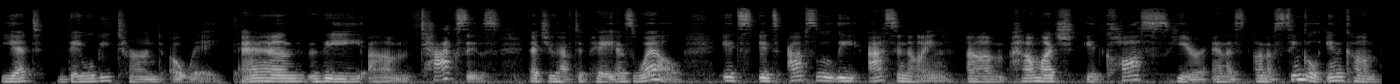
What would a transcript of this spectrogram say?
yet they will be turned away. And the um, taxes that you have to pay as well. It's it's absolutely asinine um, how much it costs here, and as, on a single income,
